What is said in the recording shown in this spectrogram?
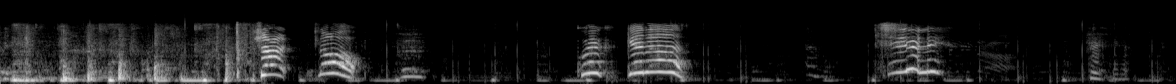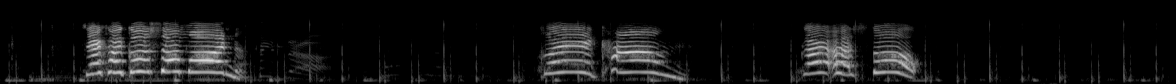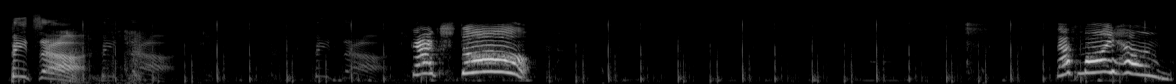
Shut up! Quick, get her! Jenny! Zach, I got someone! Pizza! Quick, come! Get her, stop! Pizza! Pizza! Pizza! Jack, stop! That's my home!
